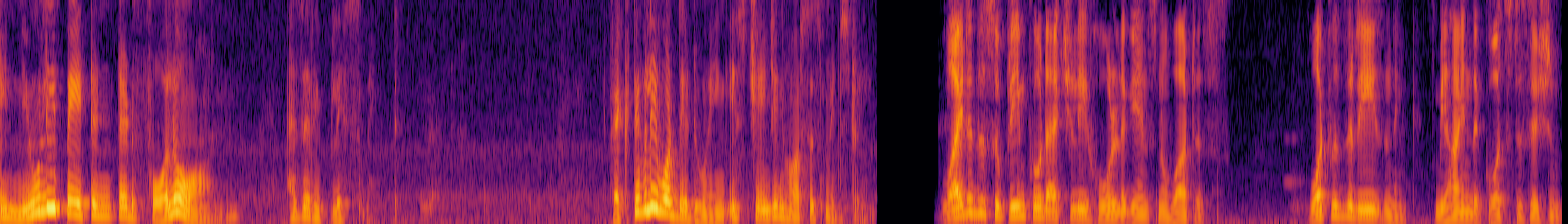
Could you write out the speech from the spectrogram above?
a newly patented follow on as a replacement. Effectively, what they're doing is changing horses midstream. Why did the Supreme Court actually hold against Novartis? What was the reasoning behind the court's decision?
